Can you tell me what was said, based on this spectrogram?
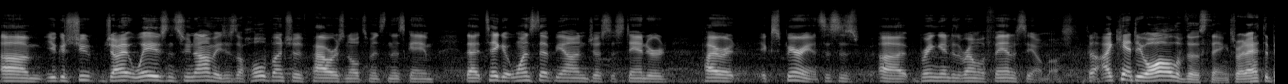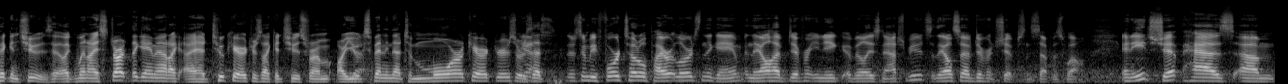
Um, you can shoot giant waves and tsunamis. There's a whole bunch of powers and ultimates in this game that take it one step beyond just a standard pirate experience. This is uh, bringing into the realm of fantasy almost. So I can't do all of those things, right? I have to pick and choose. Like when I start the game out, I, I had two characters I could choose from. Are you yeah. expanding that to more characters, or yes. is that? There's going to be four total pirate lords in the game, and they all have different unique abilities and attributes. And they also have different ships and stuff as well. And each ship has um,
